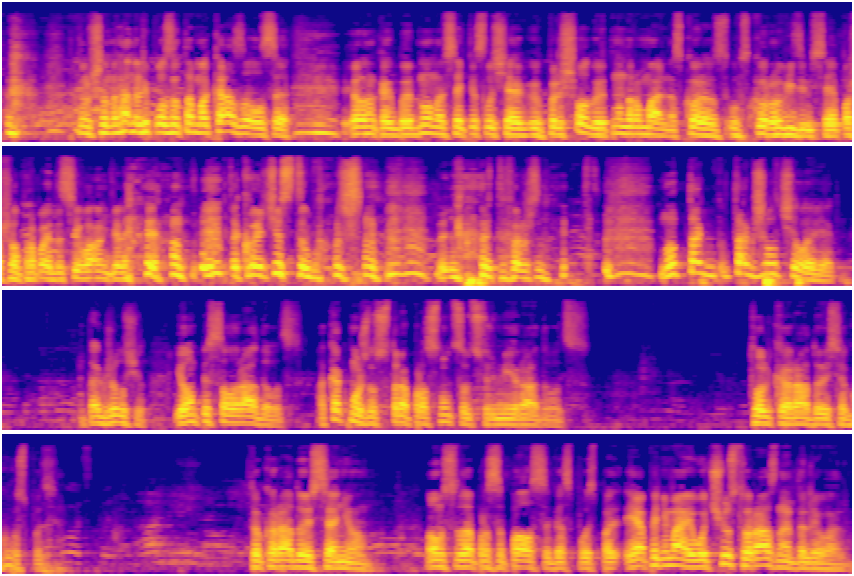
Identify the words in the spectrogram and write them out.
Потому что он рано или поздно там оказывался. И он как бы, ну, на всякий случай пришел, говорит, ну, нормально, скоро, скоро увидимся. Я пошел проповедовать Евангелие. Такое чувство было, что для него это важнее. Ну, так, так жил человек. Так же учил. И он писал радоваться. А как можно с утра проснуться в тюрьме и радоваться? Только радуясь о Господе. Только радуясь о Нем. Он всегда просыпался, Господь. Я понимаю, его чувства разные доливали.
